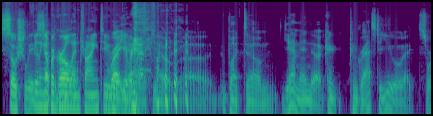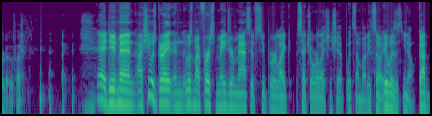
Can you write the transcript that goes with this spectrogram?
socially Feeling up a girl and trying to uh, right, yeah, like, you know. uh, but um, yeah, man, uh, con- congrats to you. uh, Sort of. Hey, dude, man, uh, she was great, and it was my first major, massive, super like sexual relationship with somebody. So it was, you know, God,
